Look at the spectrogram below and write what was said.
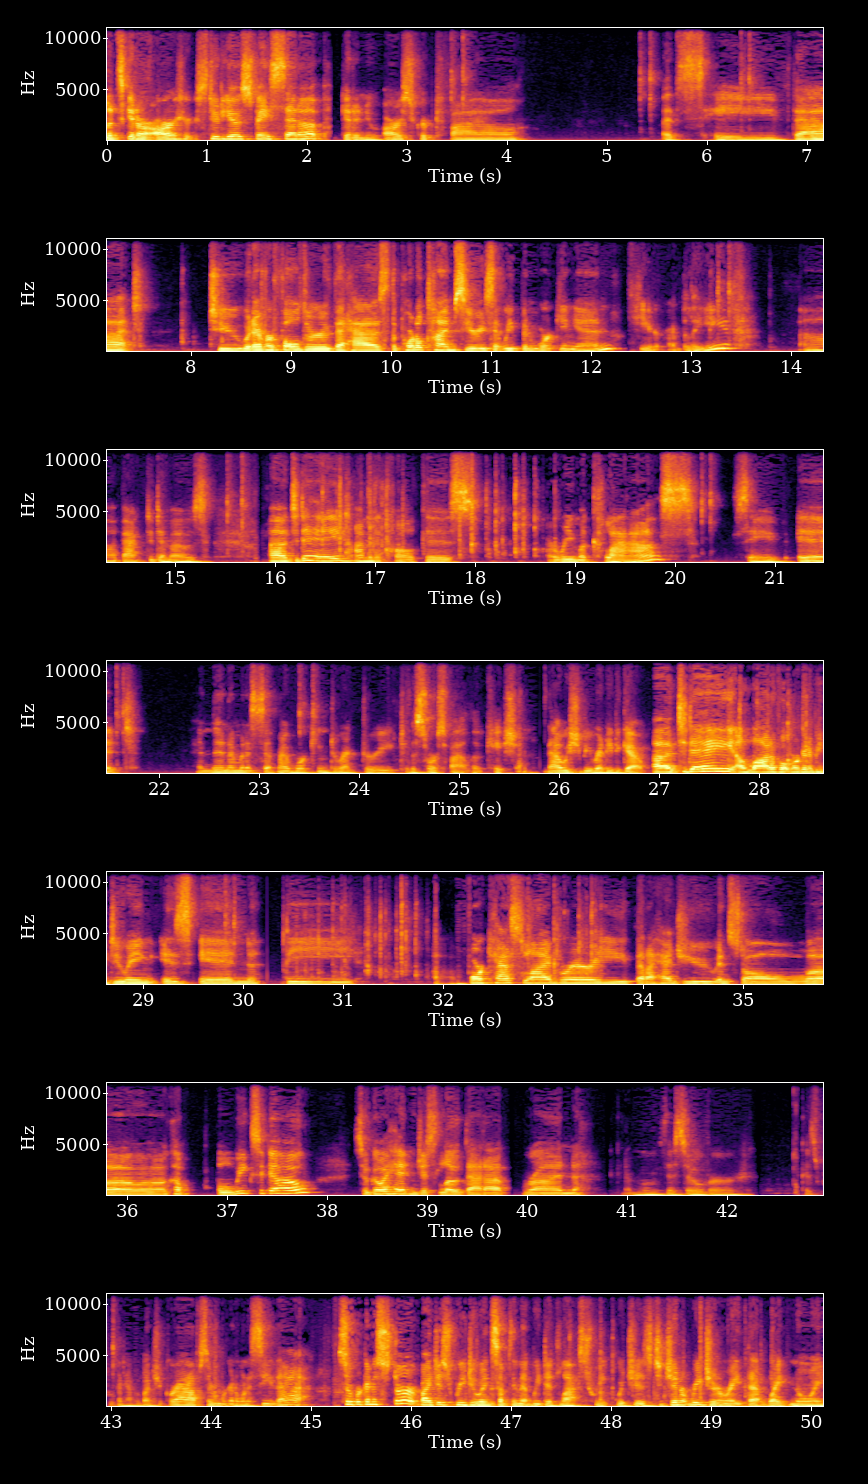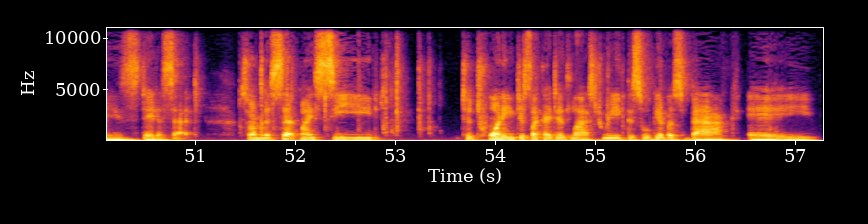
Let's get our R Studio space set up, get a new R script file. Let's save that to whatever folder that has the portal time series that we've been working in here, I believe. Uh, back to demos. Uh, today, I'm going to call this ARIMA class, save it, and then I'm going to set my working directory to the source file location. Now we should be ready to go. Uh, today, a lot of what we're going to be doing is in the uh, forecast library that I had you install uh, a couple weeks ago. So go ahead and just load that up, run. I'm going to move this over because we're going to have a bunch of graphs and we're going to want to see that. So we're going to start by just redoing something that we did last week, which is to regenerate that white noise data set. So I'm going to set my seed to 20, just like I did last week. This will give us back a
